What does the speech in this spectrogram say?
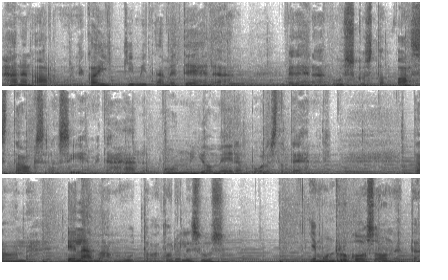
hänen armoon. Ja kaikki, mitä me tehdään, me tehdään uskosta vastauksena siihen, mitä hän on jo meidän puolesta tehnyt. Tämä on elämää muuttava todellisuus. Ja mun rukous on, että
